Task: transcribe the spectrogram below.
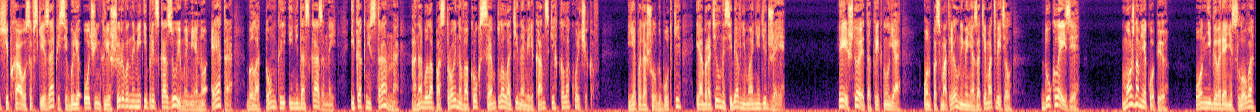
хип-хаусовские записи были очень клишированными и предсказуемыми, но это была тонкой и недосказанной, и, как ни странно, она была построена вокруг сэмпла латиноамериканских колокольчиков. Я подошел к будке и обратил на себя внимание диджея. «Эй, что это?» — крикнул я. Он посмотрел на меня, затем ответил. «Дук Лейзи. Можно мне копию?» Он, не говоря ни слова,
